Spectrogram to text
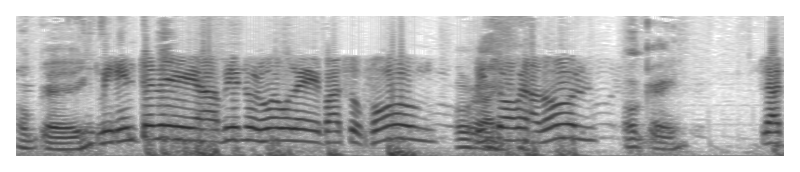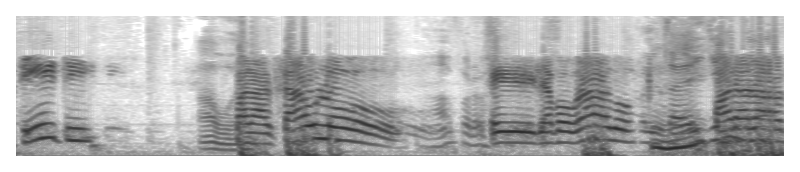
Ok. mi gente de abriendo el juego de Basofón, Alright. Tito Obrador, Ok. la Titi, Ah, bueno. para Saulo, Ah, pero- eh, el abogado, pero para la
